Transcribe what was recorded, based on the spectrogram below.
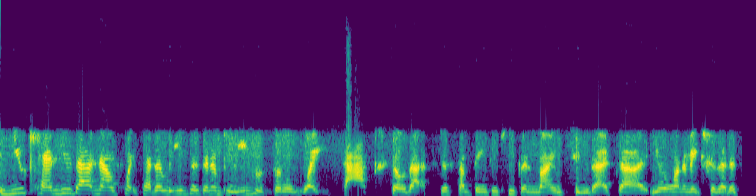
You can do that. Now, poinsettia leaves are going to bleed with little white sap, so that's just something to keep in mind too. That uh, you'll want to make sure that it's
